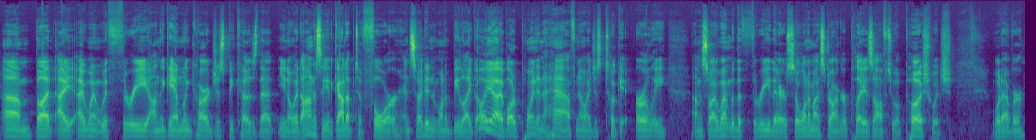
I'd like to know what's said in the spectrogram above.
Um, but I, I went with three on the gambling card just because that, you know, it honestly, it got up to four. And so I didn't want to be like, oh, yeah, I bought a point and a half. No, I just took it early. Um, so I went with a three there. So one of my stronger plays off to a push, which whatever,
